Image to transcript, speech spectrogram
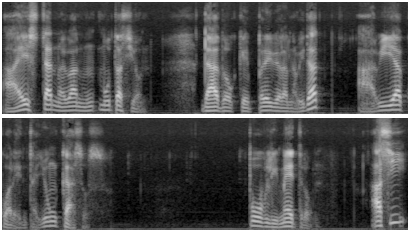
a esta nueva mutación, dado que previo a la Navidad había 41 casos. Publimetro. Así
